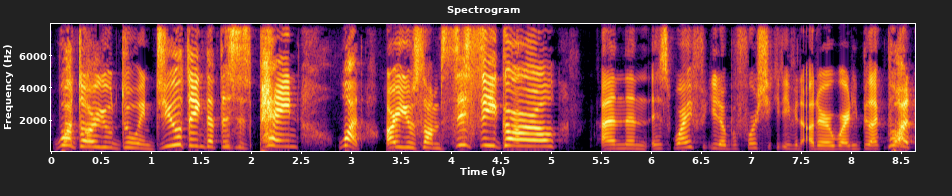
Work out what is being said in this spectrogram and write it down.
What are you doing? Do you think that this is pain? What? Are you some sissy girl? And then his wife, you know, before she could even utter a word, he'd be like, What?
